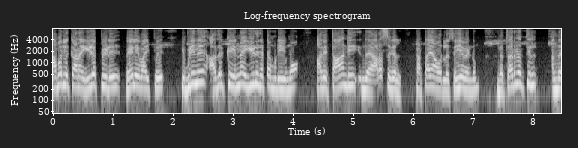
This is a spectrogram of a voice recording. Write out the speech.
நபர்களுக்கான இழப்பீடு வேலை வாய்ப்பு இப்படின்னு அதற்கு என்ன ஈடுகட்ட முடியுமோ அதை தாண்டி இந்த அரசுகள் கட்டாயம் அவர்கள் செய்ய வேண்டும். இந்த தருணத்தில் அந்த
